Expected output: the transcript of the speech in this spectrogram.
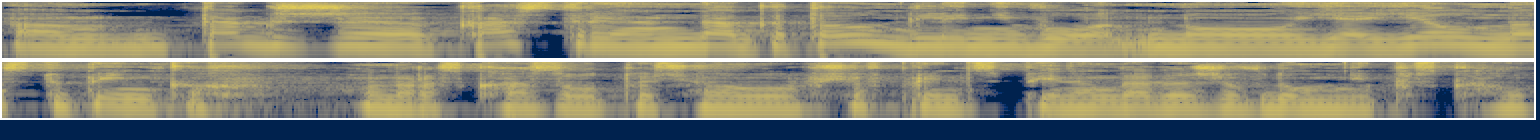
Также Кастро иногда готовил для него, но я ел на ступеньках, он рассказывал. То есть он вообще, в принципе, иногда даже в дом не пускал.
